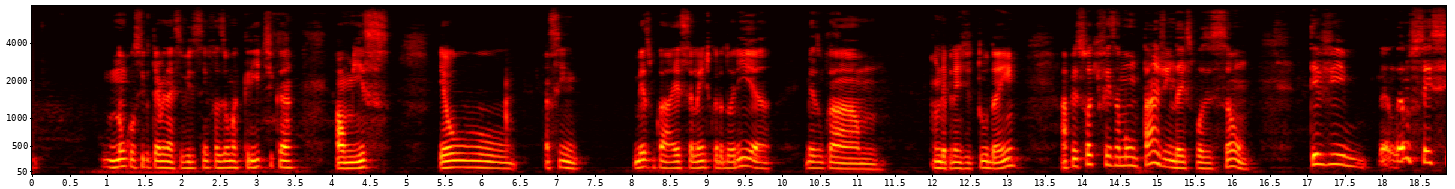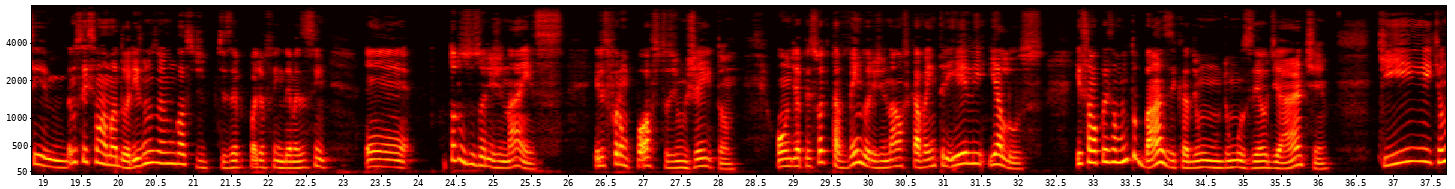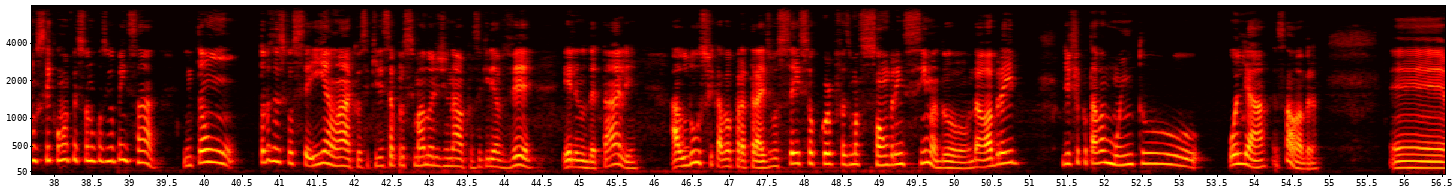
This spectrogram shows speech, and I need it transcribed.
não consigo terminar esse vídeo sem fazer uma crítica ao Miss. Eu, assim, mesmo com a excelente curadoria, mesmo com a. Independente de tudo aí, a pessoa que fez a montagem da exposição teve. Eu não sei se. Eu não sei se é um amadorismo, eu não gosto de dizer porque pode ofender, mas assim. É, todos os originais eles foram postos de um jeito onde a pessoa que está vendo o original ficava entre ele e a luz. Isso é uma coisa muito básica de um, de um museu de arte que, que eu não sei como a pessoa não conseguiu pensar. Então, todas as vezes que você ia lá, que você queria se aproximar do original, que você queria ver ele no detalhe, a luz ficava para trás de você e seu corpo fazia uma sombra em cima do, da obra e dificultava muito olhar essa obra. É,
